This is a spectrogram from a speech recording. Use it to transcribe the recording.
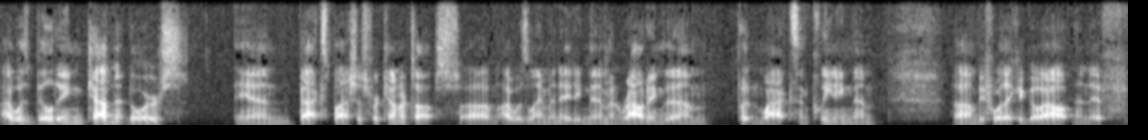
I was building cabinet doors and backsplashes for countertops. Um, I was laminating them and routing them, putting wax and cleaning them um, before they could go out. And if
